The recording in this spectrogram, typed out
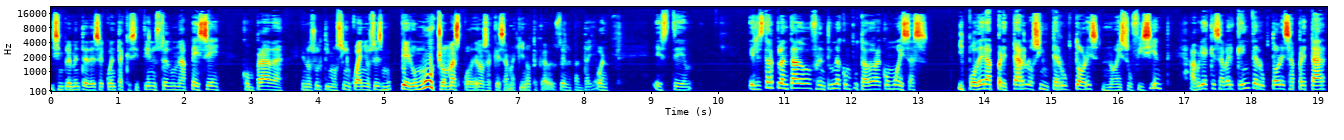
y simplemente dése cuenta que si tiene usted una PC comprada en los últimos cinco años es pero mucho más poderosa que esa maquinota que ve usted en la pantalla. Bueno, este el estar plantado frente a una computadora como esas y poder apretar los interruptores no es suficiente. Habría que saber qué interruptores apretar,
